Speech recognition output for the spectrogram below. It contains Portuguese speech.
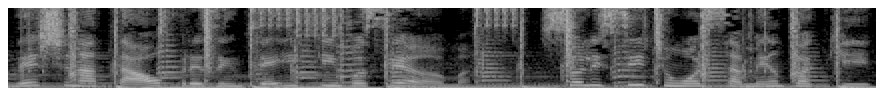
Neste Natal, presenteie quem você ama. Solicite um orçamento aqui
